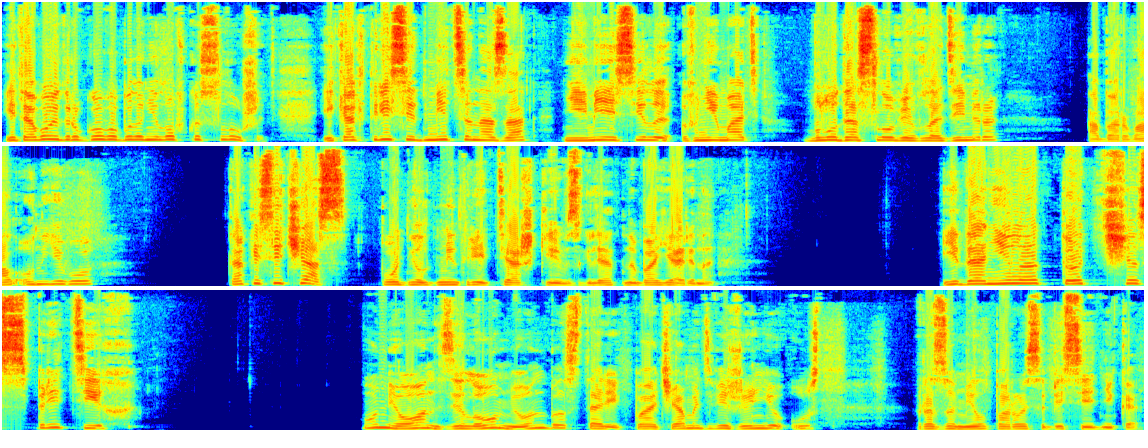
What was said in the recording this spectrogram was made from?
и того и другого было неловко слушать, и как три седмицы назад, не имея силы внимать блудословие Владимира, оборвал он его, так и сейчас поднял Дмитрий тяжкий взгляд на боярина. И Данила тотчас притих, Умен, зело умен был старик, по очам и движению уст разумел порой собеседника.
